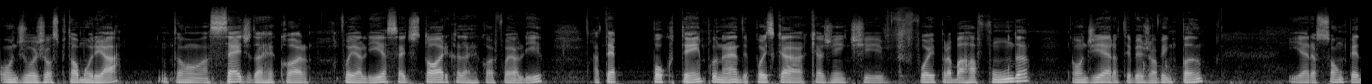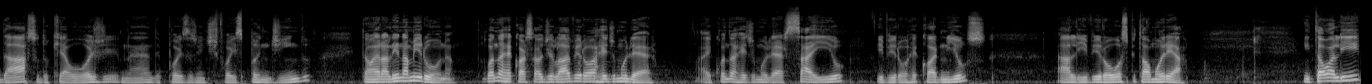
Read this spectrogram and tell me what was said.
onde hoje é o Hospital Moriá. Então, a sede da Record foi ali, a sede histórica da Record foi ali. Até pouco tempo, né? Depois que a, que a gente foi para Barra Funda, onde era a TV Jovem Pan, e era só um pedaço do que é hoje, né? Depois a gente foi expandindo. Então, era ali na Miruna. Quando a Record saiu de lá, virou a Rede Mulher. Aí, quando a Rede Mulher saiu e virou Record News, ali virou o Hospital Moriá. Então ali,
